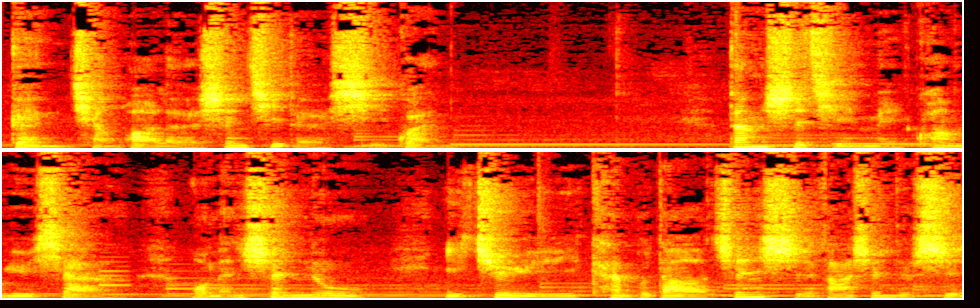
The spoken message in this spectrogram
更强化了生气的习惯。当事情每况愈下，我们盛怒。以至于看不到真实发生的事，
